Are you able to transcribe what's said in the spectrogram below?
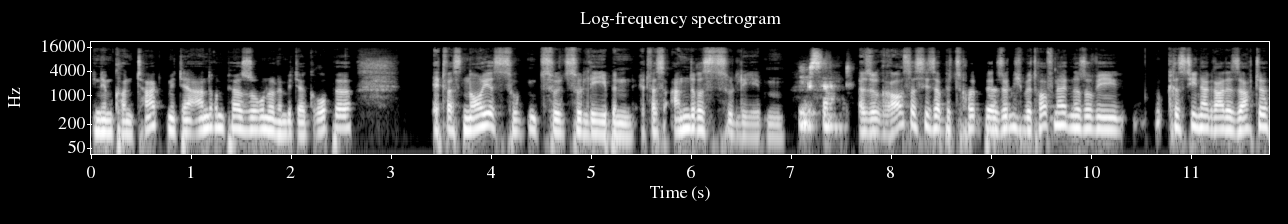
in dem Kontakt mit der anderen Person oder mit der Gruppe etwas Neues zu, zu, zu leben, etwas anderes zu leben. Exakt. Also raus aus dieser betro persönlichen Betroffenheit, nur so wie Christina gerade sagte,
